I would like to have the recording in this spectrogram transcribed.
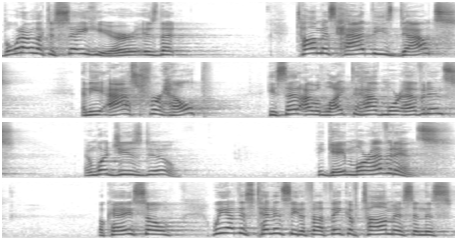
But what I would like to say here is that Thomas had these doubts and he asked for help. He said, I would like to have more evidence. And what did Jesus do? He gave more evidence. Okay, so we have this tendency to th- think of Thomas in this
